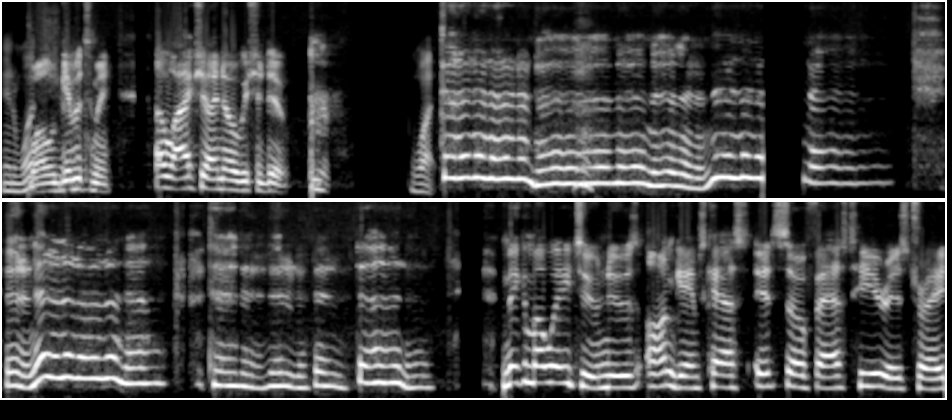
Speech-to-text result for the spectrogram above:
And what? well, give it to me. Oh, well, actually, I know what we should do. What? Making my way to news on Gamescast. It's so fast. Here is Trey.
